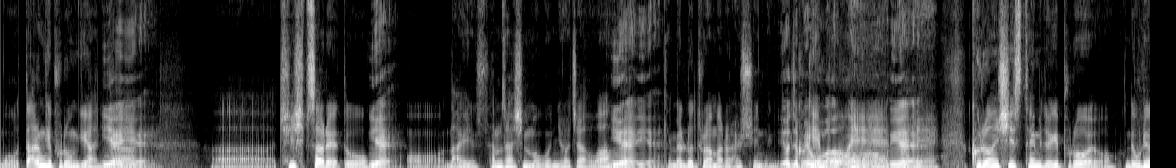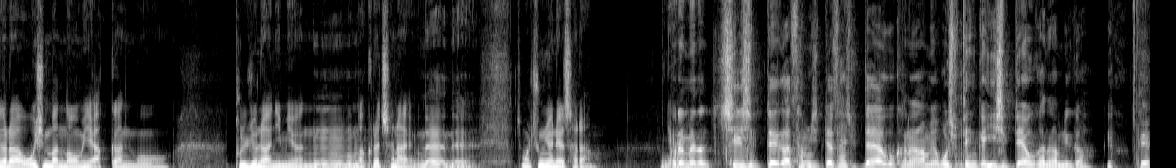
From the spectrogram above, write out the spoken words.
뭐 다른 게 부러운 게 예, 아니라 예. 아, 70살에도 예. 어, 나이 3, 40 먹은 여자와 예, 예. 이렇게 멜로 드라마를 할 수 있는 게 여자 그게 배우와? 뭐, 예, 어, 뭐, 예. 예. 그런 시스템이 되게 부러워요. 근데 우리나라 50만 넘으면 약간 뭐 불륜 아니면 뭐막 그렇잖아요. 음. 네, 네. 정말 중년의 사랑. 그러면은 70대가 30대, 40대하고 가능하면 50대니까 20대하고 가능합니까? 배-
